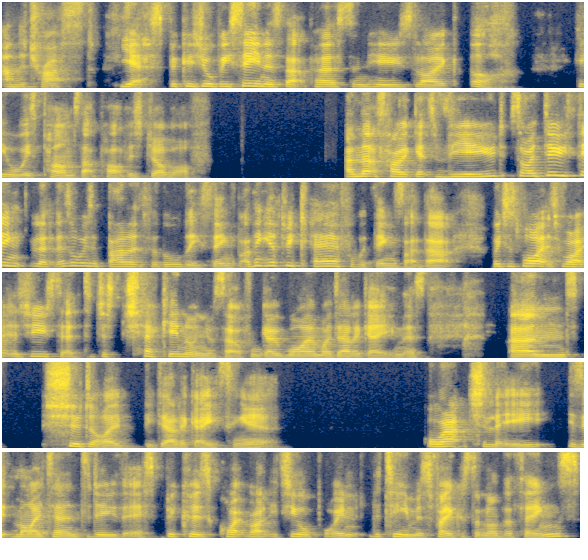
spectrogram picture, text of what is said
and the trust. Yes because you'll be seen as that person who's like oh he always palms that part of his job off and that's how it gets viewed so i do think look there's always a balance with all these things but i think you have to be careful with things like that which is why it's right as you said to just check in on yourself and go why am i delegating this and should I be delegating it? Or actually, is it my turn to do this? Because, quite rightly, to your point, the team is focused on other things.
